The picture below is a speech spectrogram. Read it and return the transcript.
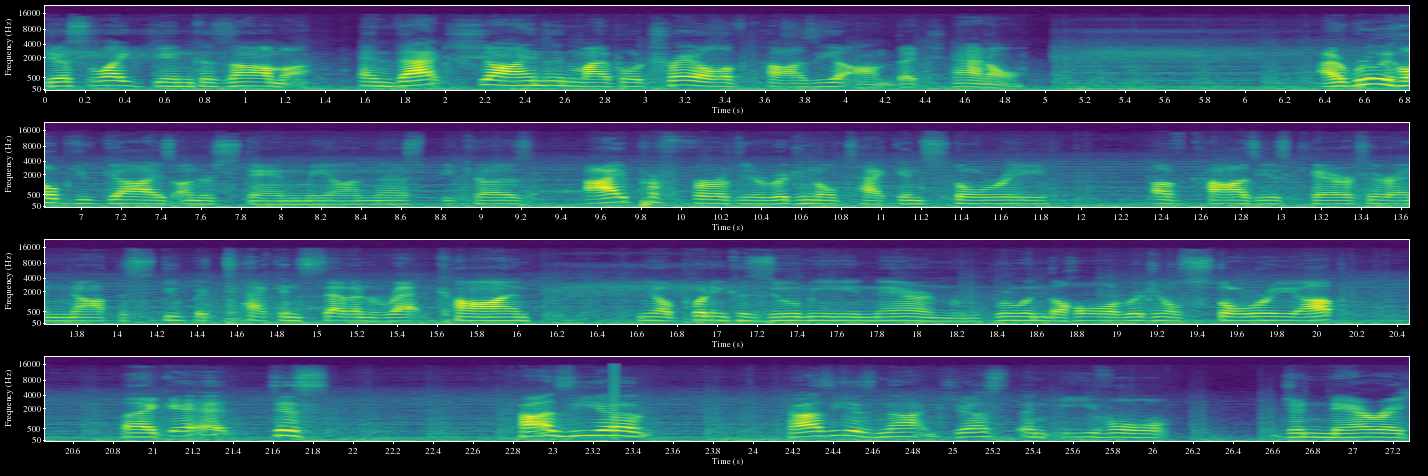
just like Jin Kazama and that shines in my portrayal of Kazuya on the channel. I really hope you guys understand me on this because I prefer the original Tekken story of Kazuya's character and not the stupid Tekken 7 retcon, you know, putting Kazumi in there and ruin the whole original story up. Like, it just, Kazuya, Kazuya is not just an evil, generic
